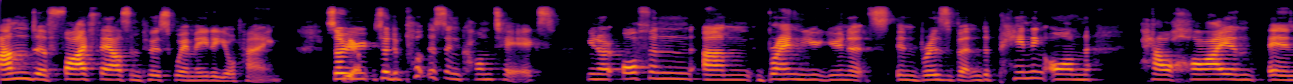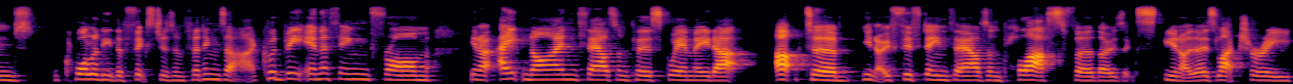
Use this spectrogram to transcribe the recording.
under 5,000 per square meter you're paying. So, Yeah. so to put this in context, you know, often um, brand new units in Brisbane, depending on how high and, and quality the fixtures and fittings are, could be anything from, you know, eight, 9,000 per square meter up to, you know, 15,000 plus for those, ex, you know, those luxury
